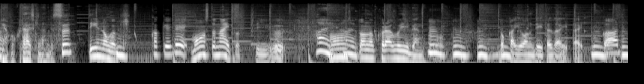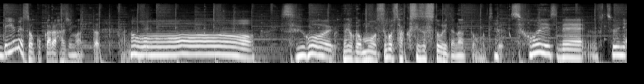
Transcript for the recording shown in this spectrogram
い。いや僕大好きなんです」っていうのがきっかけで、モンストナイトっていうはいモンはいストのクラブイベントとか呼んでいただいたりとかうんっていうのでそこから始まったって感じで。すごい。だからもうすごいサクセスストーリーだなと思ってて。すごいですね。普通に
